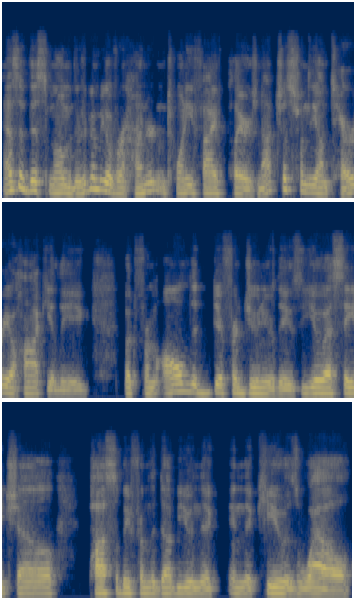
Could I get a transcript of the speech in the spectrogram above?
as of this moment, there's going to be over 125 players, not just from the Ontario Hockey League, but from all the different junior leagues, the USHL, possibly from the W and the in the Q as well,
